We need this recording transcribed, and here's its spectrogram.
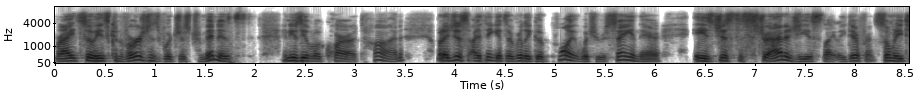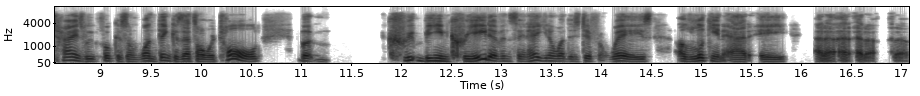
right? So his conversions were just tremendous and he was able to acquire a ton. But I just, I think it's a really good point. What you were saying there is just the strategy is slightly different. So many times we focus on one thing because that's all we're told, but cre- being creative and saying, hey, you know what? There's different ways of looking at a at a, at a, at a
